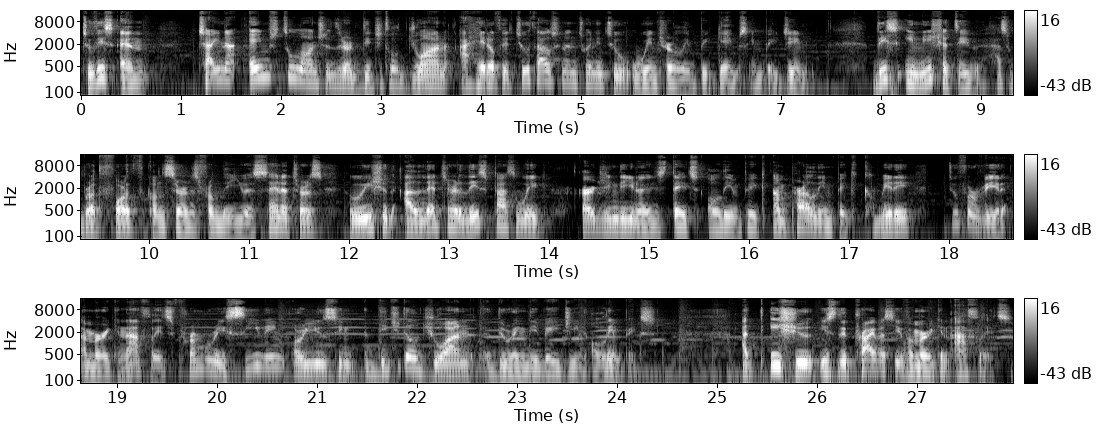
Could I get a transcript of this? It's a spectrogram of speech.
To this end, China aims to launch their digital yuan ahead of the 2022 Winter Olympic Games in Beijing. This initiative has brought forth concerns from the US senators who issued a letter this past week urging the United States Olympic and Paralympic Committee to forbid American athletes from receiving or using digital yuan during the Beijing Olympics. At issue is the privacy of American athletes.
